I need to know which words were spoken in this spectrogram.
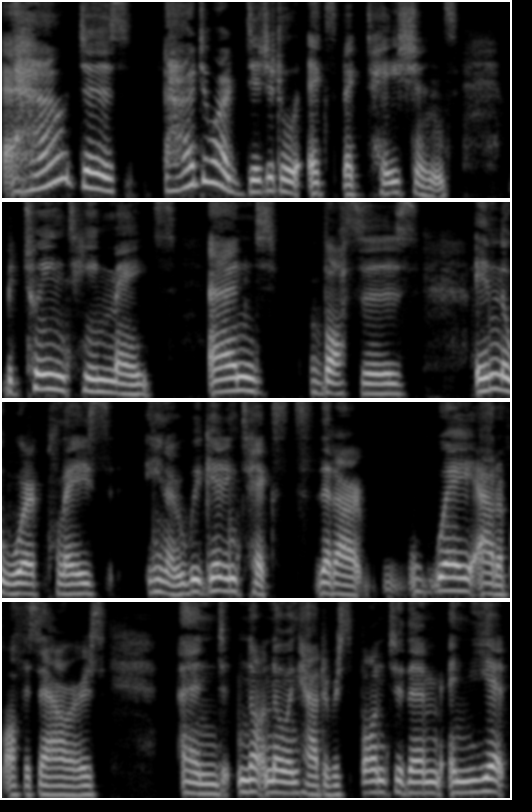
How does, how do our digital expectations between teammates and bosses in the workplace, you know, we're getting texts that are way out of office hours and not knowing how to respond to them. And yet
